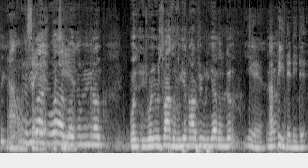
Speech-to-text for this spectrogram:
I don't want to you say was, that, you but was, yeah. but, I mean, you know, was, were you responsible for getting all the people together to do it? Yeah, I P Diddy did.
